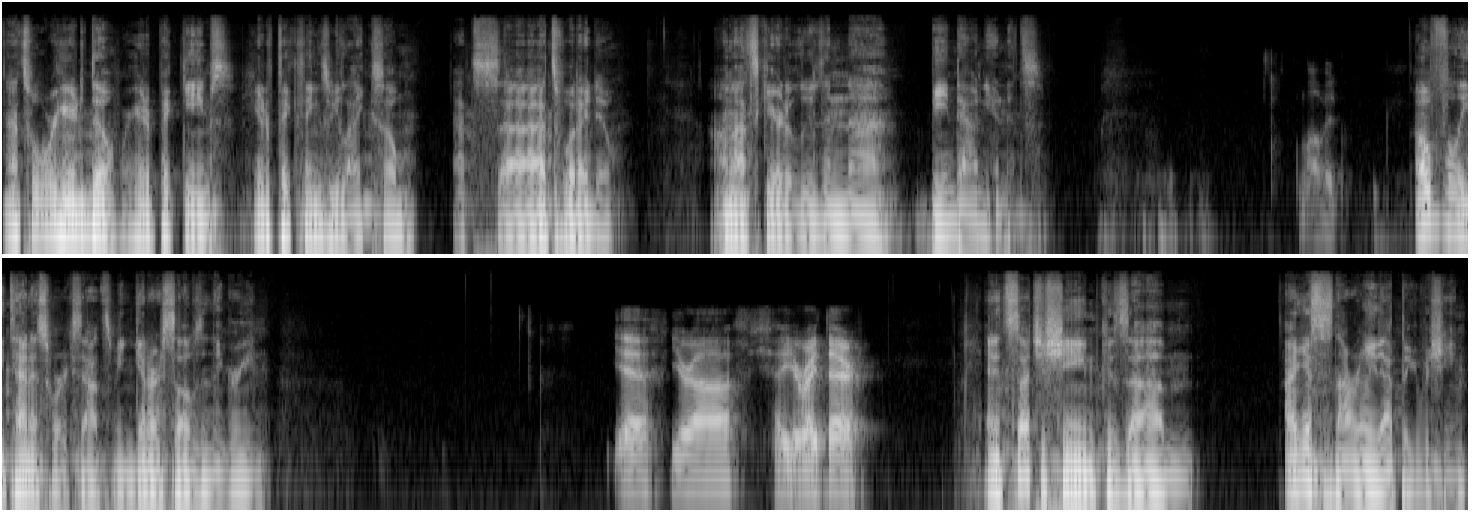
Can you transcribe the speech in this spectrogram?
that's what we're here to do. We're here to pick games, here to pick things we like. So that's uh, that's what I do. I'm not scared of losing uh, being down units. Love it. Hopefully, tennis works out so we can get ourselves in the green. Yeah, you're uh, hey, you're right there. And it's such a shame because um, I guess it's not really that big of a shame.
